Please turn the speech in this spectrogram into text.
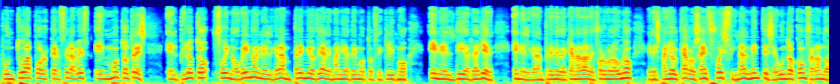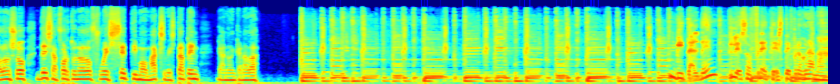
puntúa por tercera vez en Moto 3. El piloto fue noveno en el Gran Premio de Alemania de motociclismo en el día de ayer. En el Gran Premio de Canadá de Fórmula 1, el español Carlos Sainz fue finalmente segundo con Fernando Alonso. Desafortunado fue séptimo Max Verstappen, ganó en Canadá. Vitaldent les ofrece este programa.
